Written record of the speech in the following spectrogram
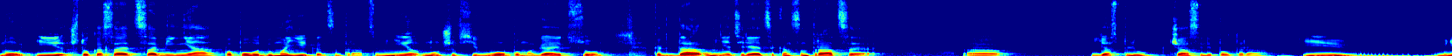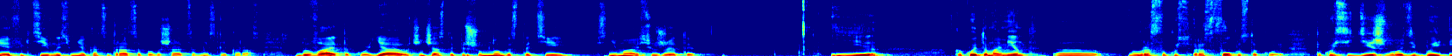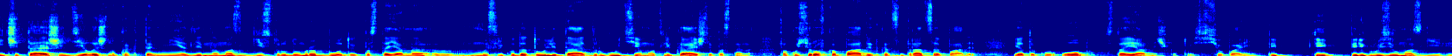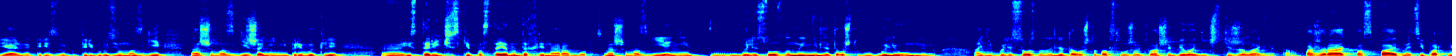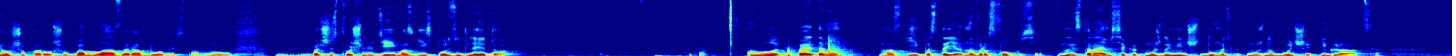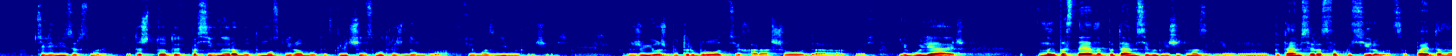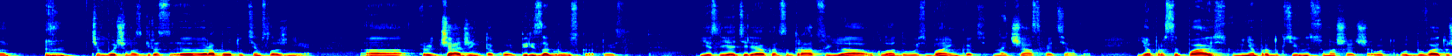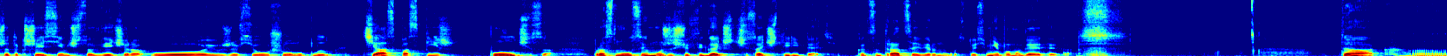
Ну и что касается меня по поводу моей концентрации, мне лучше всего помогает сон. Когда у меня теряется концентрация, э, я сплю час или полтора. И у меня эффективность, у меня концентрация повышается в несколько раз. Бывает такое. Я очень часто пишу много статей, снимаю сюжеты. И в какой-то момент э, ну, расфокус, расфокус такой. Такой сидишь, вроде бы и читаешь, и делаешь, но как-то медленно, мозги с трудом работают, постоянно э, мысль куда-то улетает в другую тему, отвлекаешься постоянно. Фокусировка падает, концентрация падает. Я такой, оп, стояночка, то есть все, парень, ты, ты перегрузил мозги, реально перегрузил мозги. Наши мозги же, они не привыкли э, исторически постоянно до хрена работать. Наши мозги, они были созданы не для того, чтобы вы были умными, они были созданы для того, чтобы обслуживать ваши биологические желания. Там, пожрать, поспать, найти партнершу хорошую, бабла заработать. Там, ну, большинство же людей мозги используют для этого. Вот, и поэтому мозги постоянно в расфокусе. Мы стараемся как можно меньше думать, как можно больше играться. Телевизор смотреть. Это что-то пассивная работа, мозг не работает. Включил, смотришь Дом 2, все, мозги выключились. Жуешь бутерброд, тебе хорошо, да, то есть, или гуляешь мы постоянно пытаемся выключить мозги, пытаемся расфокусироваться. Поэтому чем больше мозги рас, э, работают, тем сложнее. Uh, recharging такой, перезагрузка. То есть, если я теряю концентрацию, я укладываюсь банькать на час хотя бы. Я просыпаюсь, у меня продуктивность сумасшедшая. Вот, вот бывает уже так 6-7 часов вечера, ой, уже все, ушел, уплыл. Час поспишь, полчаса. Проснулся и можешь еще фигачить часа 4-5. Концентрация вернулась. То есть мне помогает это. Так, э,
